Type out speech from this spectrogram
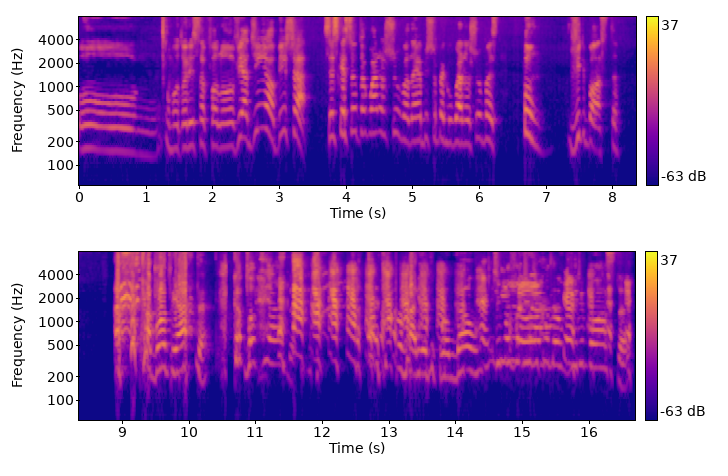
o, o motorista falou: Viadinho, bicha, você esqueceu o teu guarda-chuva. Daí a bicha pegou o guarda-chuva e fez: pum, vire bosta. Acabou a piada? Acabou a piada. É tipo Maria de Condão. É tipo Maria de Condão, vira bosta.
